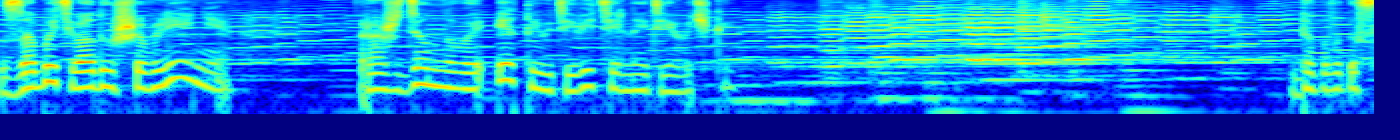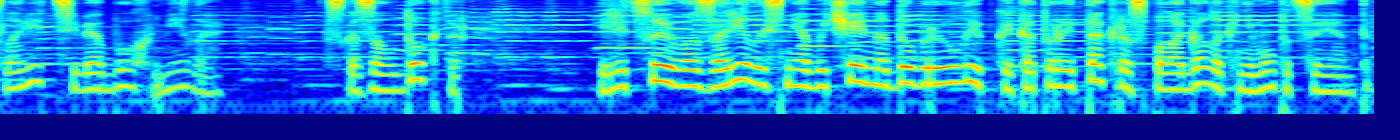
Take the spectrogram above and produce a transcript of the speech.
забыть воодушевление, рожденного этой удивительной девочкой. «Да благословит тебя Бог, милая», — сказал доктор, и лицо его озарилось необычайно доброй улыбкой, которая так располагала к нему пациентов.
